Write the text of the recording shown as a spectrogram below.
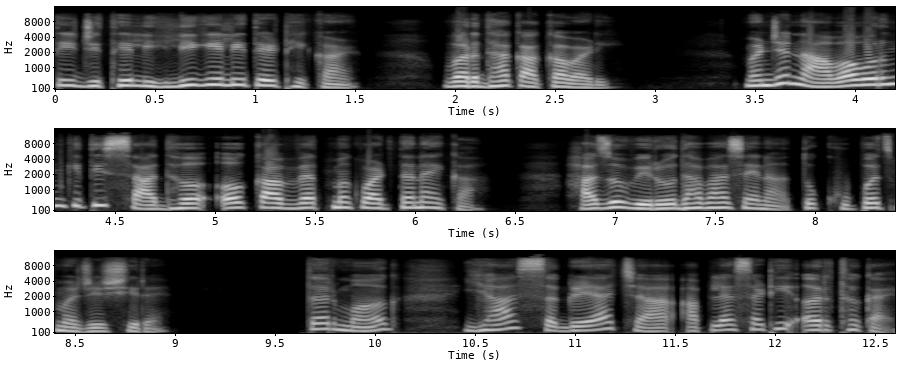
ती जिथे लिहिली गेली ते ठिकाण वर्धा काकावाडी. म्हणजे नावावरून किती साधं अकाव्यात्मक वाटतं नाही का? हा जो विरोधाभास आहे ना तो खूपच मजेशीर आहे. तर मग ह्या सगळ्याच्या आपल्यासाठी अर्थ काय?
